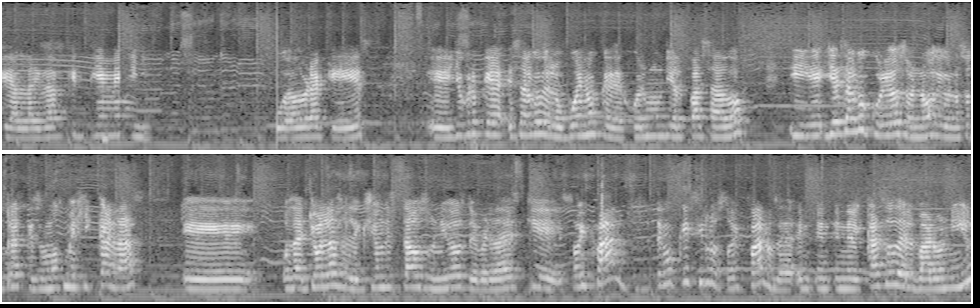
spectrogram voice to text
que a la edad que tiene, jugadora que es, eh, yo creo que es algo de lo bueno que dejó el Mundial pasado. Y, es algo curioso, ¿no? Digo, nosotras que somos mexicanas, eh, o sea, yo la selección de Estados Unidos de verdad es que soy fan, tengo que decirlo, soy fan, o sea, en, el caso del varonil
